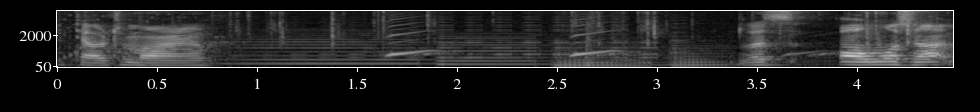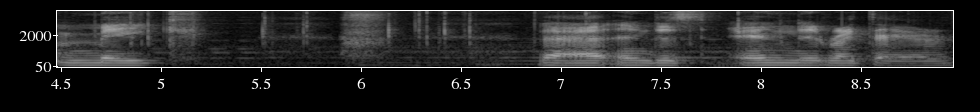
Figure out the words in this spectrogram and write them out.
Until tomorrow. Let's almost not make that and just end it right there.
